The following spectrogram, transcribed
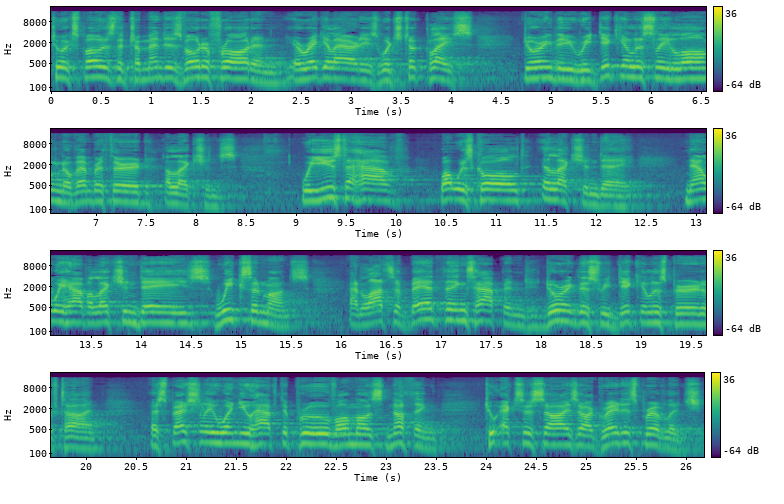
to expose the tremendous voter fraud and irregularities which took place during the ridiculously long November 3rd elections. We used to have what was called Election Day. Now we have election days, weeks, and months, and lots of bad things happened during this ridiculous period of time, especially when you have to prove almost nothing to exercise our greatest privilege,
